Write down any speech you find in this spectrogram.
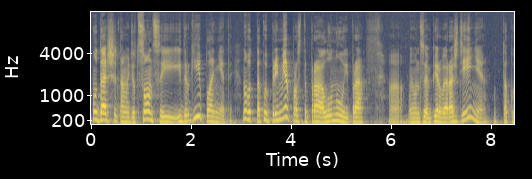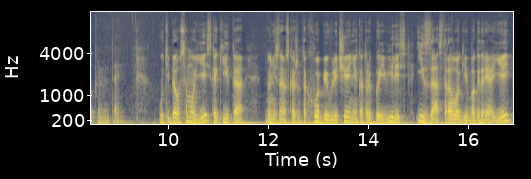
Ну, дальше там идет Солнце и, и другие планеты. Ну, вот такой пример просто про Луну и про мы его называем первое рождение, вот такой комментарий. У тебя у самой есть какие-то, ну не знаю, скажем так, хобби, увлечения, которые появились из-за астрологии благодаря ей,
